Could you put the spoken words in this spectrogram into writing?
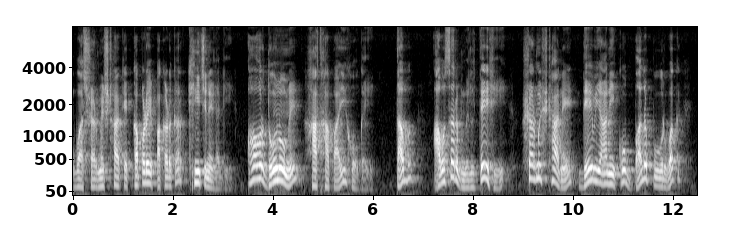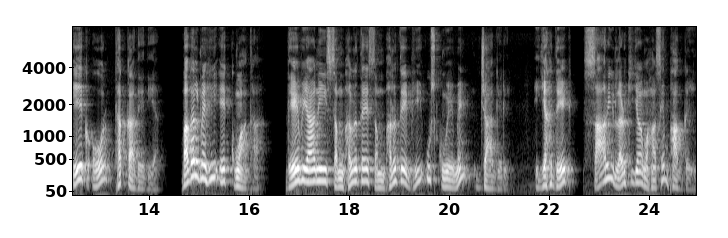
वह शर्मिष्ठा के कपड़े पकड़कर खींचने लगी और दोनों में हाथापाई हो गई। तब अवसर मिलते ही शर्मिष्ठा ने देवयानी को बलपूर्वक एक ओर धक्का दे दिया। बगल में ही एक कुआँ था। देवयानी संभलते संभलते भी उस कुएँ में जा गिरी। यह देख सारी लड़कियाँ वहाँ से भाग गईं।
